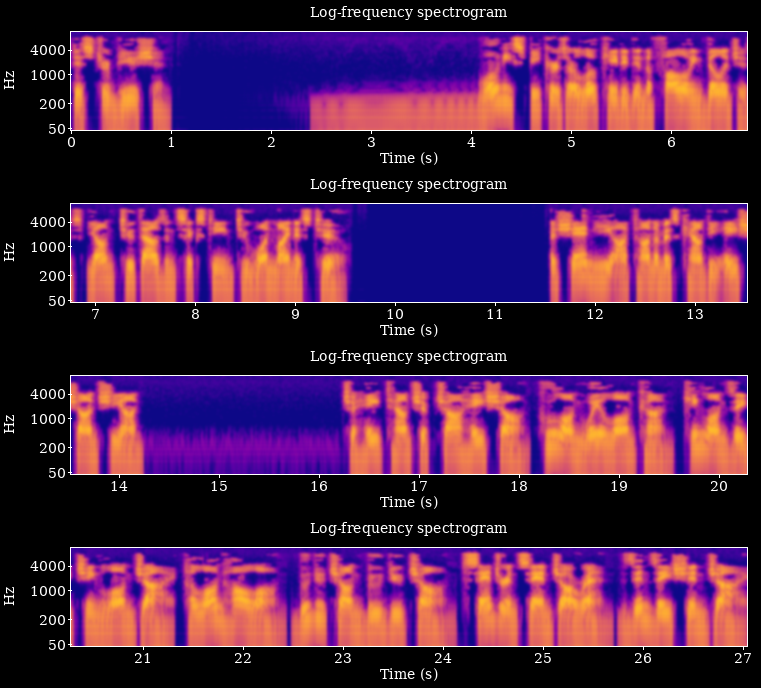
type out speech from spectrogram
Distribution Woni speakers are located in the following villages Yang 2016 to 1-2 Eshan Yi Autonomous County A Shan Xian Chahei Township Cha He Shang, Hulong Wei Long Kun, Qinglong Zai Qing Long Jai, Halong Ha Long, Buduchong Bu Du Chong, Sanjiran San Jia Ren, Zai Xin Jai,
